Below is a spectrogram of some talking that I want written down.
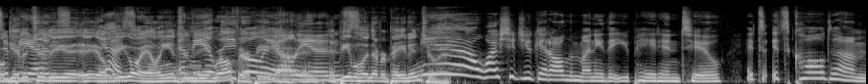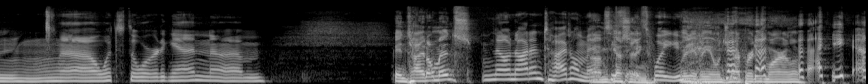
we'll give it to the uh, Yes. illegal aliens and, and the, welfare illegal people, yeah, and- and, people who never paid into it. Yeah, why should you get all the money that you paid into? It's it's called um uh, what's the word again? Um Entitlements. no, not entitlements. I'm it's, guessing. it's what you be on Jeopardy, Marla? yeah,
